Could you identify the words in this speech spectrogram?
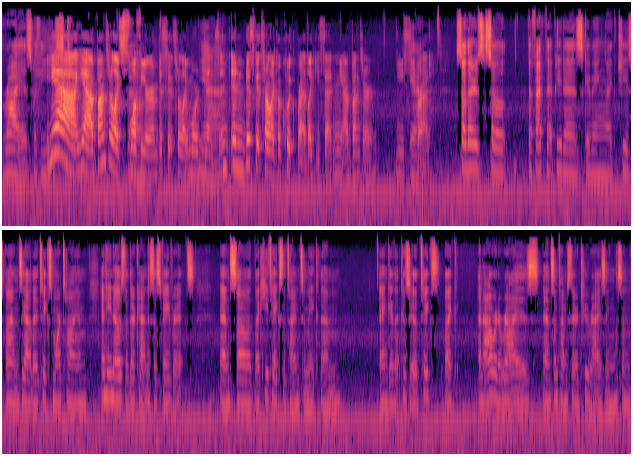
rise with yeast. Yeah, yeah. Buns are like So- fluffier and biscuits are like more dense. And, and biscuits are like a quick bread, like you said. And yeah, buns are yeast Yeah. bread. So there's so the fact that Peeta is giving like cheese buns, yeah, that takes more time, and he knows that they're Katniss's favorites, and so like he takes the time to make them and give that because it takes like an hour to rise, and sometimes there are two risings, and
